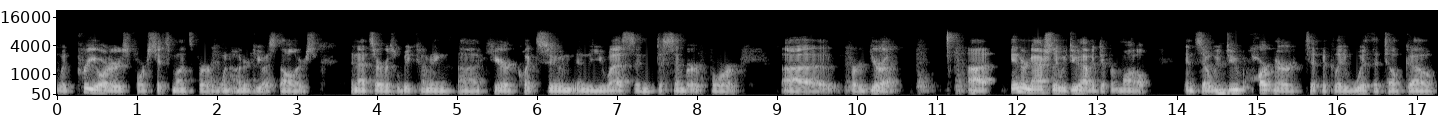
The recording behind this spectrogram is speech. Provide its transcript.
with pre-orders for six months for 100 US dollars. And that service will be coming uh, here quite soon in the US in December for, uh, for Europe. Uh, internationally, we do have a different model. And so we hmm. do partner typically with a telco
